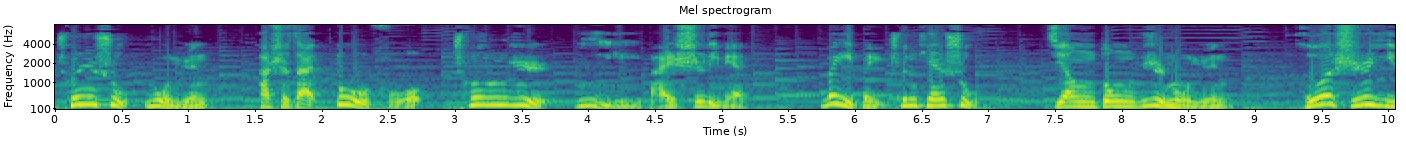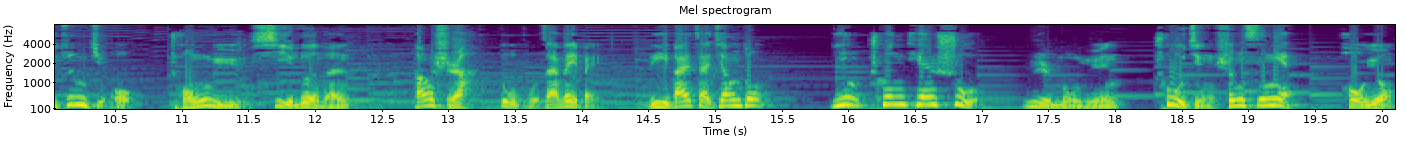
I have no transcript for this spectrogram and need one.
春树暮云，它是在杜甫《春日忆李白》诗里面，“渭北春天树，江东日暮云，何时一樽酒，重与细论文。”当时啊，杜甫在渭北。李白在江东，因春天树日暮云，触景生思念，后用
